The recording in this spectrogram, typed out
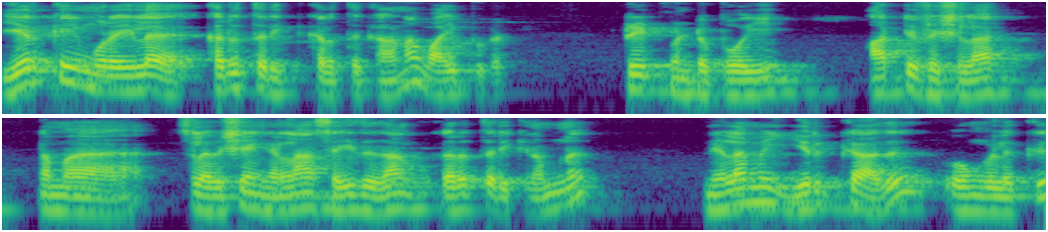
இயற்கை முறையில் கருத்தரிக்கிறதுக்கான வாய்ப்புகள். ட்ரீட்மெண்ட்டு போய் ஆர்டிஃபிஷியலாக நம்ம சில விஷயங்கள்லாம் செய்து தான் கருத்தரிக்கணும்னு நிலைமை இருக்காது. உங்களுக்கு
